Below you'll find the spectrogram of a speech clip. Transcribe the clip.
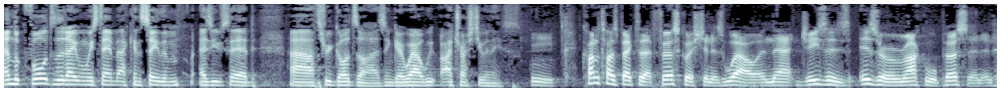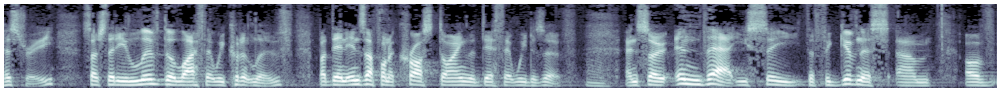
and look forward to the day when we stand back and see them, as you said, uh, through God's eyes and go, wow, we, I trust you in this. Mm. Kind of ties back to that first question as well, in that Jesus is a remarkable person in history, such that he lived the life that we couldn't live, but then ends up on a cross dying the death that we deserve. And so, in that, you see the forgiveness um, of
